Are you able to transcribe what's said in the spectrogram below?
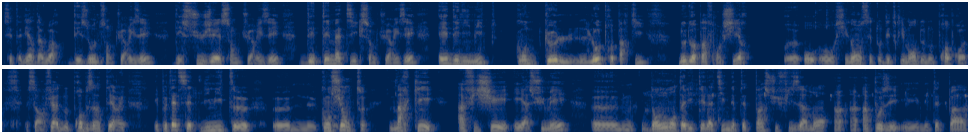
c'est-à-dire d'avoir des zones sanctuarisées, des sujets sanctuarisés, des thématiques sanctuarisées et des limites que l'autre partie ne doit pas franchir euh, sinon c'est au détriment de notre propre savoir-faire, de nos propres intérêts. Et peut-être cette limite euh, euh, consciente, marquée, affichée et assumée, dans nos mentalités latines n'est peut-être pas suffisamment imposée et n'est peut-être pas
